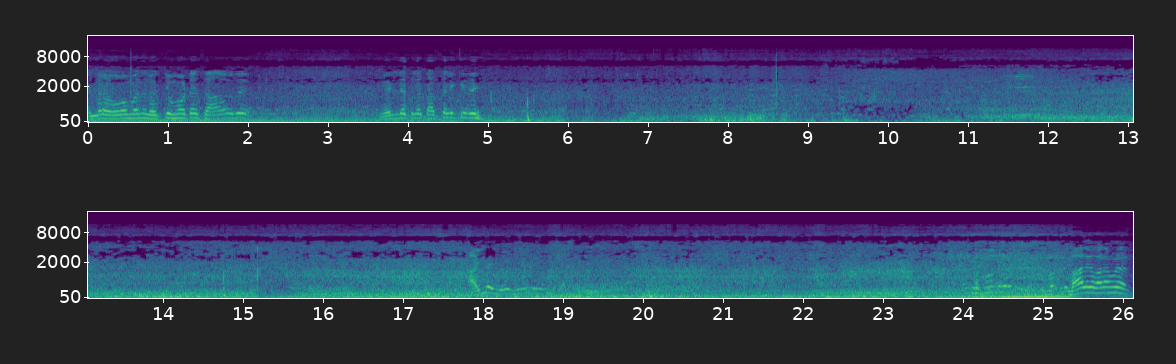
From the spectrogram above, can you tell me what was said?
எங்கட ஓம் வந்து நொச்சி மூட்டை சாவுது வெள்ளத்துல தத்தளிக்குது ஐயோ ஐயோ வாழ்க வளமுடன்.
